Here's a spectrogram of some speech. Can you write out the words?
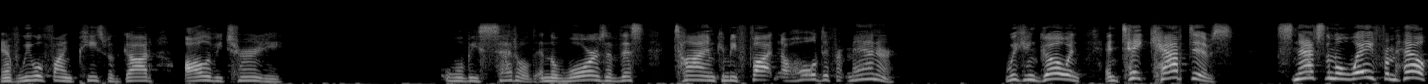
And if we will find peace with God, all of eternity will be settled. And the wars of this time can be fought in a whole different manner. We can go and, and take captives, snatch them away from hell,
